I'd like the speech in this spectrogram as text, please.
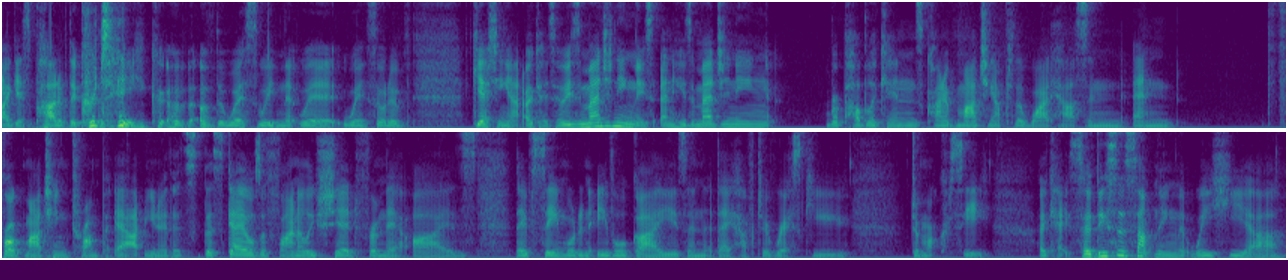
I guess part of the critique of, of the West Wing that we're we're sort of getting at. Okay, so he's imagining this, and he's imagining Republicans kind of marching up to the White House and and frog marching Trump out. You know, that's, the scales are finally shed from their eyes. They've seen what an evil guy is, and that they have to rescue democracy. Okay, so this is something that we hear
